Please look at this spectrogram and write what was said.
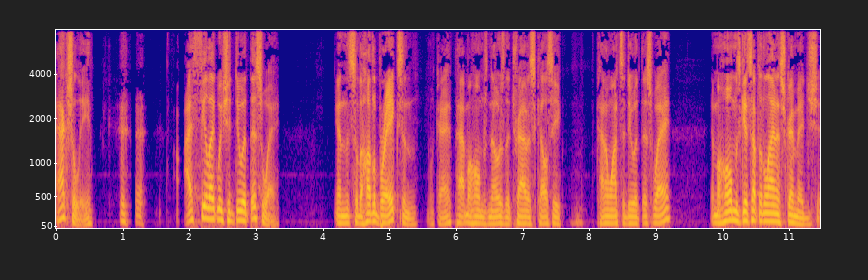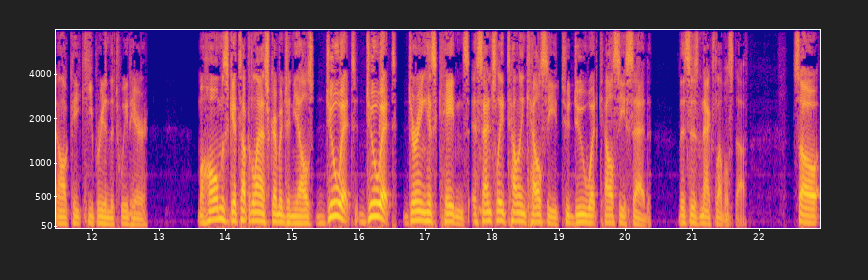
actually, I feel like we should do it this way. And so the huddle breaks, and okay, Pat Mahomes knows that Travis Kelce kind of wants to do it this way. And Mahomes gets up to the line of scrimmage, and I'll keep reading the tweet here. Mahomes gets up to the line of scrimmage and yells, Do it, do it, during his cadence, essentially telling Kelce to do what Kelce said. This is next level stuff. So,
